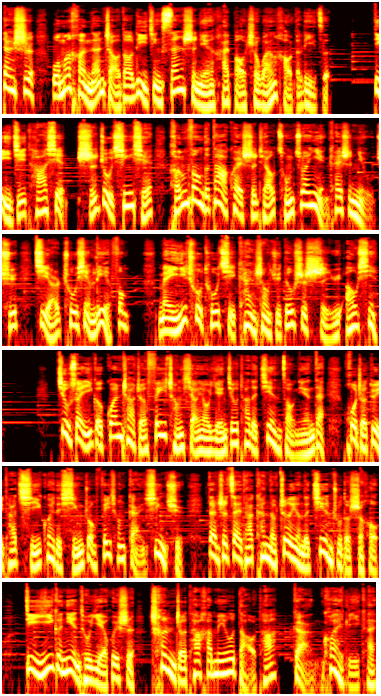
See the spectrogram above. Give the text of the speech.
但是我们很难找到历经三十年还保持完好的例子。地基塌陷，石柱倾斜，横放的大块石条从钻眼开始扭曲，继而出现裂缝，每一处凸起看上去都是始于凹陷。就算一个观察者非常想要研究它的建造年代，或者对它奇怪的形状非常感兴趣，但是在他看到这样的建筑的时候，第一个念头也会是趁着它还没有倒塌，赶快离开。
